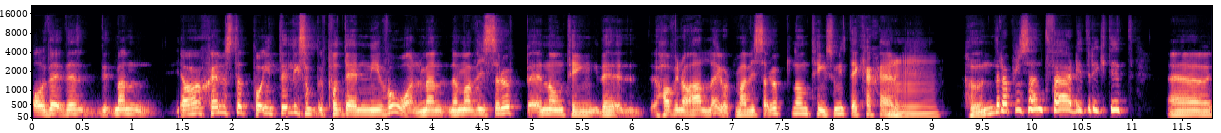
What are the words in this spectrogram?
och det, det, man, jag har själv stött på, inte liksom på den nivån, men när man visar upp någonting, det har vi nog alla gjort, man visar upp någonting som inte kanske är mm. 100% färdigt riktigt. Uh,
